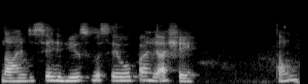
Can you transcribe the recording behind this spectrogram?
na ordem de serviço, você, opa, já achei. Então,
